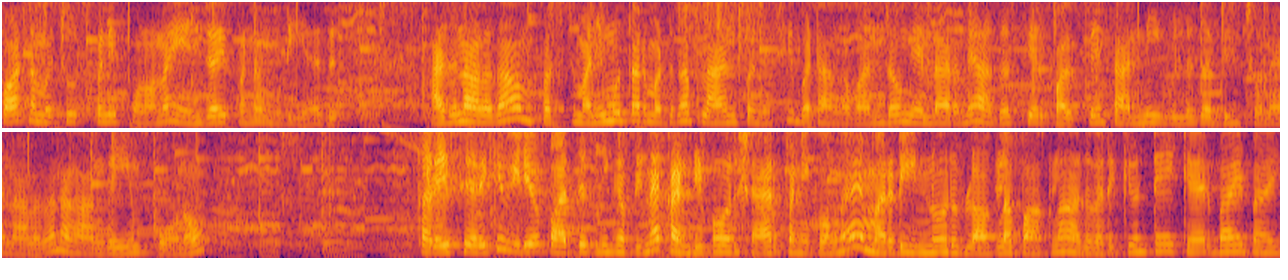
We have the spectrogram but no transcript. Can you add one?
ஸ்பாட் நம்ம சூஸ் பண்ணி போனோம்னா என்ஜாய் பண்ண முடியாது. அதனால தான் ஃபஸ்ட்டு மணிமுத்தார் மட்டும் தான் பிளான் பண்ணிச்சு. பட் அங்கே வந்தவங்க எல்லாருமே அகஸ்தியர் பாலத்துலேயும் தண்ணி விழுது அப்படின்னு சொன்னதுனால தான் நாங்கள் அங்கேயும் போனோம். கடைசி வரைக்கும் வீடியோ பார்த்துருந்தீங்க அப்படின்னா கண்டிப்பாக ஒரு ஷேர் பண்ணிக்கோங்க. மறுபடியும் இன்னொரு vlogல பார்க்கலாம். அது வரைக்கும் டேக் கேர் பாய் பாய்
